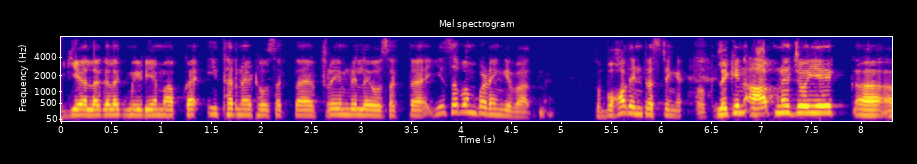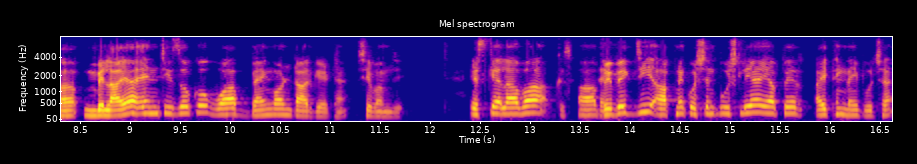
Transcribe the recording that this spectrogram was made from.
ये अलग अलग मीडियम आपका ईथरनेट हो सकता है फ्रेम रिले हो सकता है ये सब हम पढ़ेंगे बाद में। तो बहुत इंटरेस्टिंग है। सर लेकिन आपने जो ये आ, आ, मिलाया है इन चीज़ों को वो आप बैंग ऑन टारगेट हैं शिवम जी। इसके अलावा सर आ, विवेक जी आपने क्वेश्चन पूछ लिया या फिर आई थिंक नहीं पूछा? है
